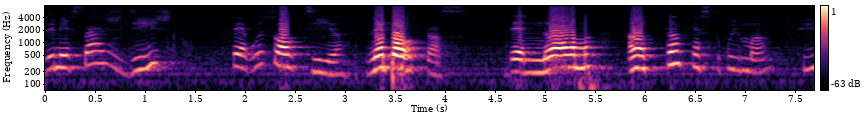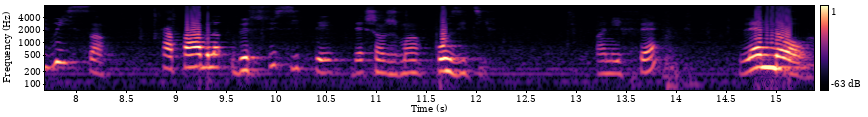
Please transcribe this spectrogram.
Le message, dis-je, fait ressortir l'importance des normes en tant qu'instrument puissant capable de susciter des changements positifs. En effet, les normes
